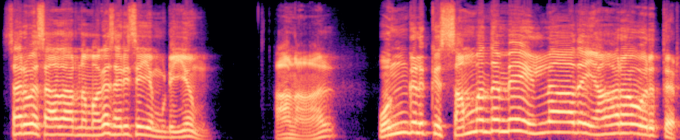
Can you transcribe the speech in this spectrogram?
சர்வ சாதாரணமாக சரி செய்ய முடியும். ஆனால் உங்களுக்கு சம்பந்தமே இல்லாத யாரோ ஒருத்தர்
